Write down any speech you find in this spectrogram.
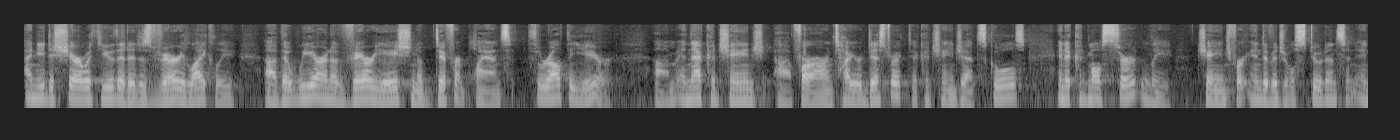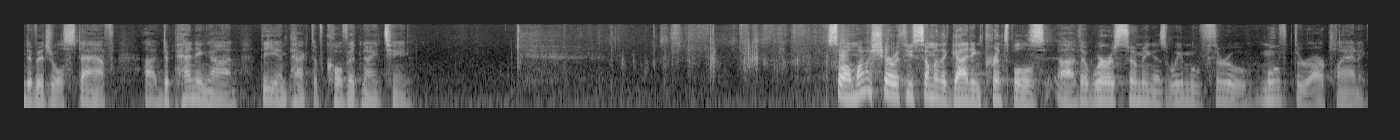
I need to share with you that it is very likely uh, that we are in a variation of different plans throughout the year. Um, and that could change uh, for our entire district, it could change at schools, and it could most certainly change for individual students and individual staff uh, depending on the impact of COVID-19. So I want to share with you some of the guiding principles uh, that we're assuming as we move through, move through our planning.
